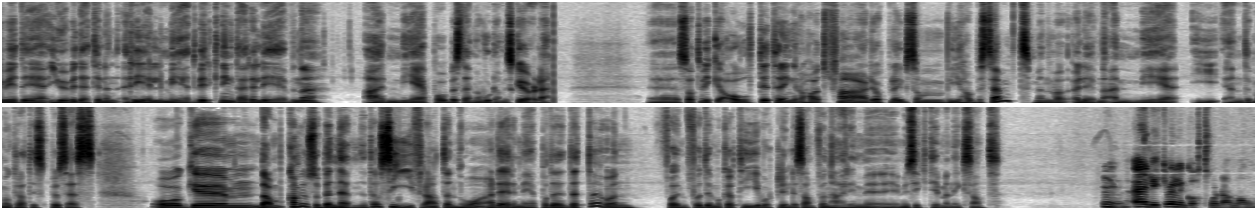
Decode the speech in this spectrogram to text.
vi det, gjør vi det til en reell medvirkning, der elevene er med på å bestemme hvordan vi skal gjøre det. Eh, så at vi ikke alltid trenger å ha et ferdig opplegg som vi har bestemt, men elevene er med i en demokratisk prosess. Og eh, da kan vi også benevne det og si ifra at nå er dere med på det, dette, og en form for demokrati i vårt lille samfunn her i musikktimen. ikke sant? Mm, jeg liker veldig godt hvordan man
